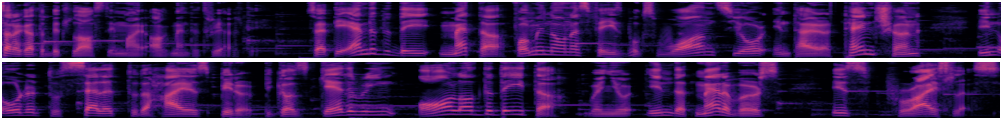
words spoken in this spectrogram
Sarah got a bit lost in my augmented reality. So at the end of the day, Meta, formerly known as Facebook, wants your entire attention in order to sell it to the highest bidder because gathering all of the data when you're in that metaverse is priceless.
